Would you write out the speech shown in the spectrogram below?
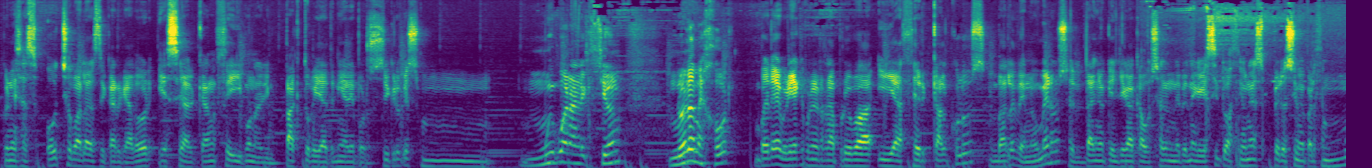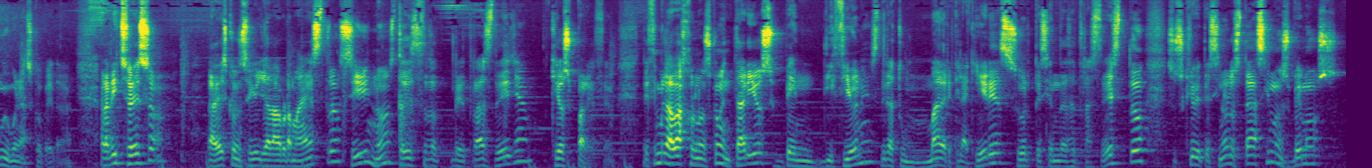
con esas 8 balas de cargador, ese alcance y, bueno, el impacto que ya tenía de por sí. Creo que es muy buena lección. No la mejor, ¿vale? Habría que poner la prueba y hacer cálculos, ¿vale? De números, el daño que llega a causar en depende de qué situaciones, pero sí me parece muy buena escopeta. Ahora dicho eso, ¿la habéis conseguido ya la obra maestra? ¿Sí? ¿No? ¿Estáis detrás de ella? ¿Qué os parece? Decídmelo abajo en los comentarios, bendiciones, dile a tu madre que la quieres, suerte si andas detrás de esto, suscríbete si no lo estás y nos vemos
